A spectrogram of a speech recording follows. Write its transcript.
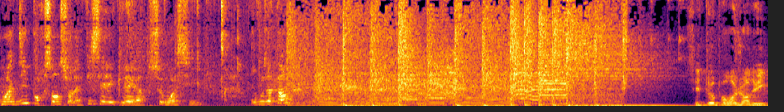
moins 10% sur la ficelle éclair ce mois-ci. On vous attend C'est tout pour aujourd'hui.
